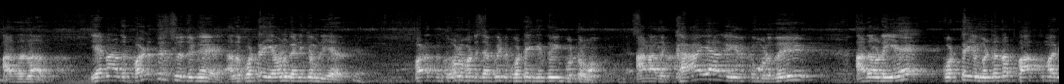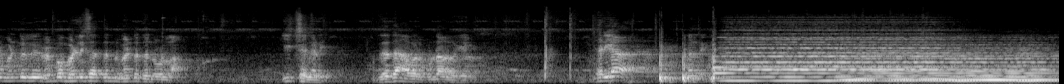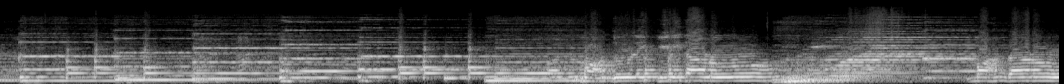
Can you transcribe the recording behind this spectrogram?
அதுதான். ஏன்னா அது பழுத்துருச்சு வச்சுங்க அந்த கொட்டையை எவனும் கடிக்க முடியாது. பழத்தை தோலை பட்டு சாப்பிட்டு கொட்டைக்கு தூக்கி போட்டுருவோம். ஆனா அது காயாக இருக்கும் பொழுது அதனுடைய கொட்டையை மெண்டுனா பாக்கு மாதிரி மென்று ரொம்ப வெள்ளி சத்துன்னு மென்று தின்னு விடலாம். ஈச்சங்கனி. இதுதான் அவருக்கு உண்டான கேள்வி. சரியா? நன்றி. மாதுளை கிளிதானோ மாங்கானோ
